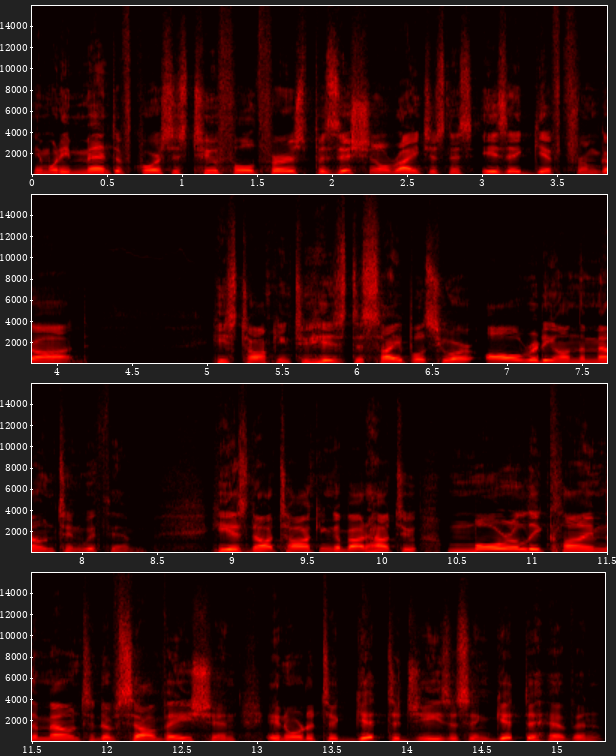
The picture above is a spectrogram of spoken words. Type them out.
And what he meant, of course, is twofold. First, positional righteousness is a gift from God. He's talking to his disciples who are already on the mountain with him. He is not talking about how to morally climb the mountain of salvation in order to get to Jesus and get to heaven.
